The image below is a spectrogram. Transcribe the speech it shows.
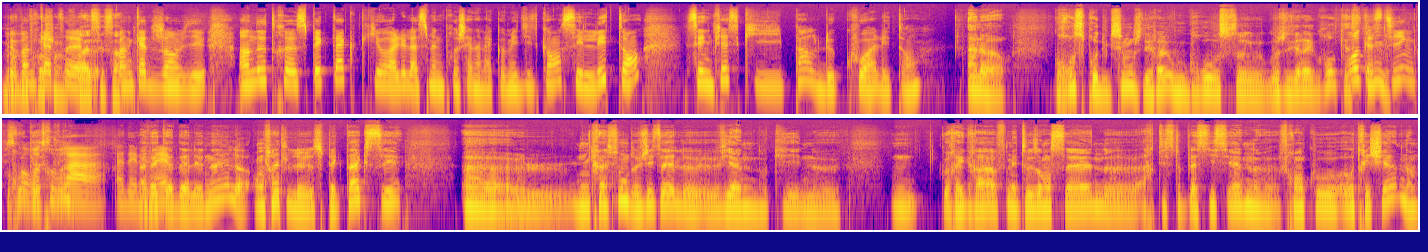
Le Mardi 24, prochain. euh, Ouais, c'est ça. 24 janvier. Un autre spectacle qui aura lieu la semaine prochaine à la Comédie de Caen, c'est L'étang. C'est une pièce qui parle de quoi, L'étang Alors, grosse production, je dirais, ou grosse, euh, je dirais gros casting. Gros casting, puisqu'on retrouvera Adèle Avec. Adèle Haenel. En fait, le spectacle, c'est euh, une création de Gisèle euh, Vienne, donc, qui est une, une chorégraphe, metteuse en scène, euh, artiste plasticienne euh, franco-autrichienne,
